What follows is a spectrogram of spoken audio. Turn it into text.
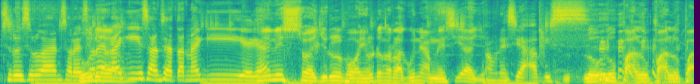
seru-seruan sore-sore lagi sunsetan lagi ya kan Ini sesuai judul pokoknya lu denger lagu ini Amnesia aja. amnesia abis Lu lupa lupa lupa.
